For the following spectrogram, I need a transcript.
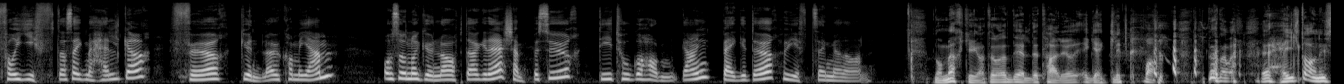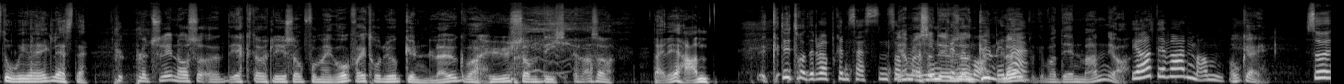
for å gifte seg med Helga før Gunnlaug kommer hjem. Og så når Gunnlaug oppdager det, kjempesur, de to går håndgang, begge dør, hun gifter seg med en annen. Nå merker jeg at det er en del detaljer jeg er glipp av. Det er en helt annen historie jeg leste. Pl plutselig nå så gikk det et lys opp for meg òg, for jeg trodde jo Gunnlaug var hun som de Altså, Nei, det er han. Du trodde det var prinsessen som ja, men altså, ingen det kunne måle med? Gunnlaug, var det en mann, ja? Ja, det var en mann. OK. Så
